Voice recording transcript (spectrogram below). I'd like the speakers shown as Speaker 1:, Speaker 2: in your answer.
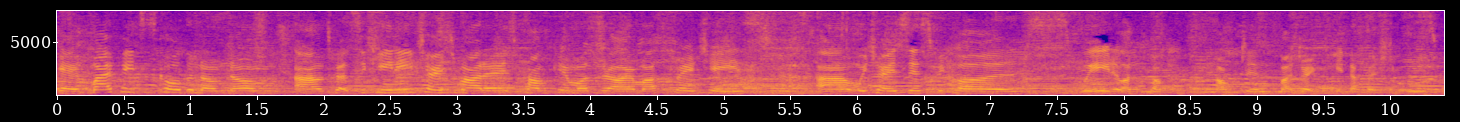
Speaker 1: Okay, my pizza's called the Nom Nom. Um, it's got zucchini, cherry tomatoes, pumpkin, mozzarella, mascarpone cheese. Um, we chose this because we eat it like often but don't eat enough vegetables.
